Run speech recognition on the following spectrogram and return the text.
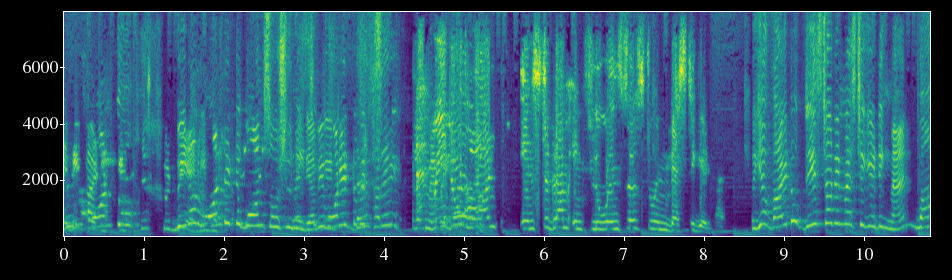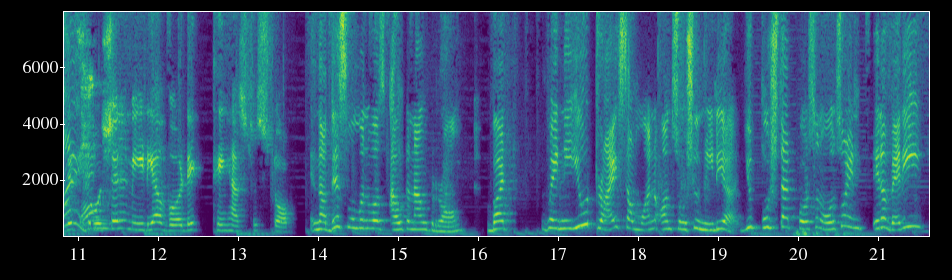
We don't, want, to, we don't want it to go on social media. We want it to be thorough. And we don't want Instagram influencers to investigate that yeah why do they start investigating man? Why? This social media verdict thing has to stop. Now this woman was out and out wrong but when you try someone on social media you push that person also in in a very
